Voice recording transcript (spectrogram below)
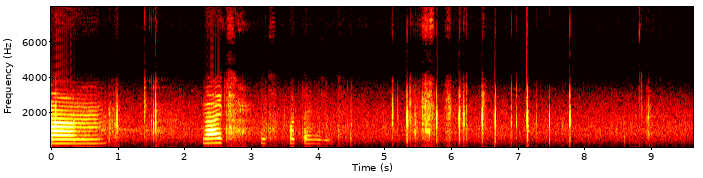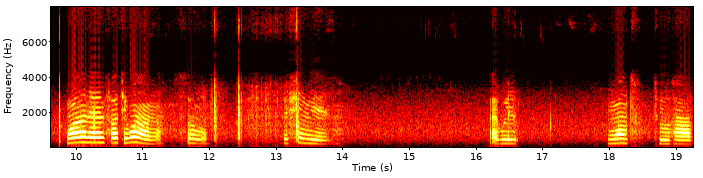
Um, night. It's what time is it? One and forty-one. So the thing is, I will want to have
